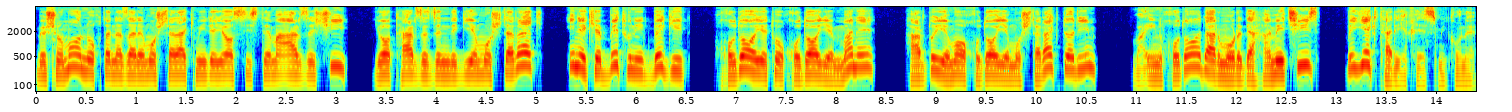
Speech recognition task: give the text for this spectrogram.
به شما نقطه نظر مشترک میده یا سیستم ارزشی یا طرز زندگی مشترک اینه که بتونید بگید خدای تو خدای منه هر دوی ما خدای مشترک داریم و این خدا در مورد همه چیز به یک طریق حس می‌کنه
